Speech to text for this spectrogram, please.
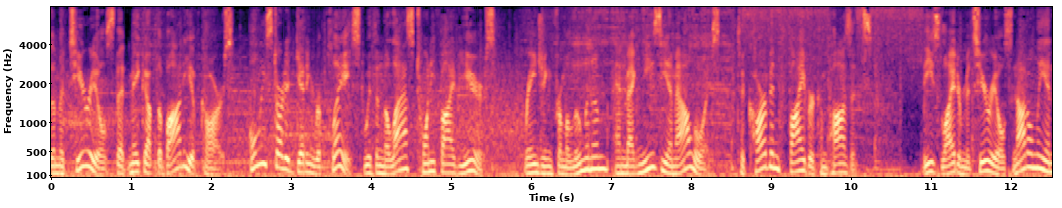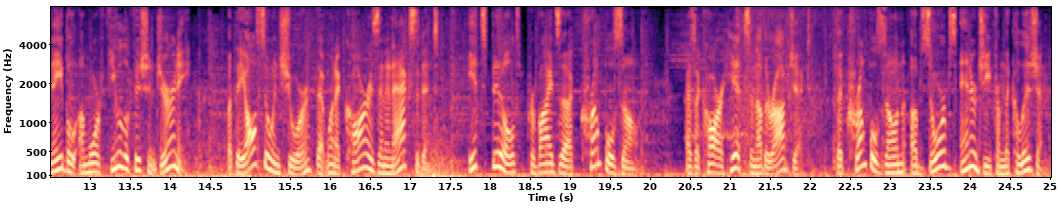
The materials that make up the body of cars only started getting replaced within the last 25 years, ranging from aluminum and magnesium alloys to carbon fiber composites. These lighter materials not only enable a more fuel efficient journey, but they also ensure that when a car is in an accident, its build provides a crumple zone. As a car hits another object, the crumple zone absorbs energy from the collision.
